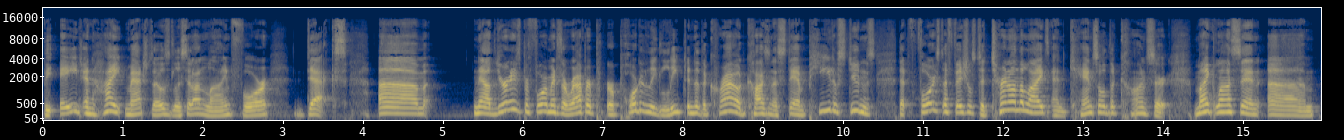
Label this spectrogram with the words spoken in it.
The age and height matched those listed online for Dex. Um, now, during his performance, the rapper reportedly leaped into the crowd, causing a stampede of students that forced officials to turn on the lights and cancel the concert. Mike Lawson, um,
